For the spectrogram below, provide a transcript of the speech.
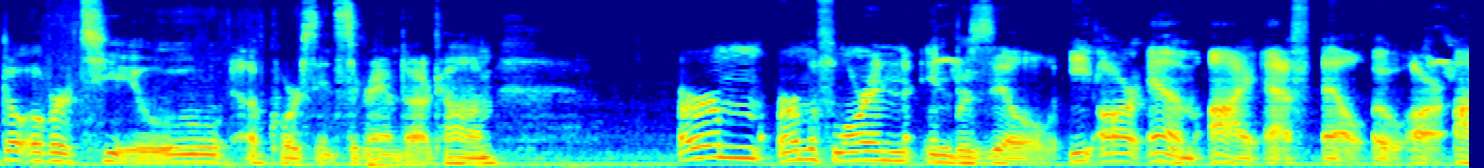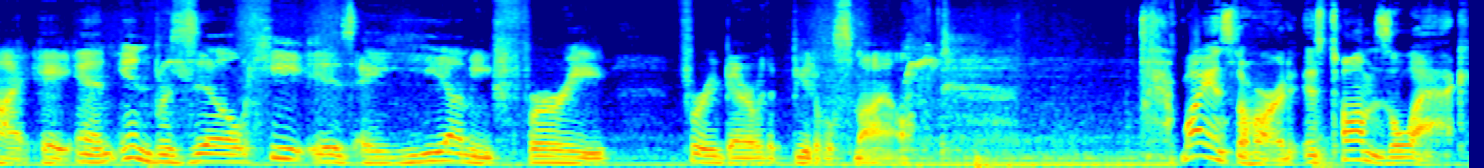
go over to, of course, Instagram.com. Erm Ermaflorin in Brazil. E R M I F L O R I A N in Brazil. He is a yummy furry furry bear with a beautiful smile. My Instahard is Tom Zalak.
